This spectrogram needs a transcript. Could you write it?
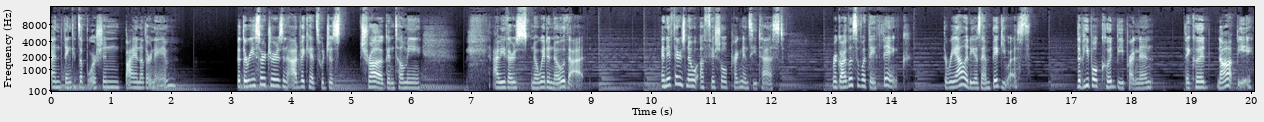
and think it's abortion by another name? But the researchers and advocates would just shrug and tell me, Abby, there's no way to know that. And if there's no official pregnancy test, regardless of what they think, the reality is ambiguous. The people could be pregnant, they could not be.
